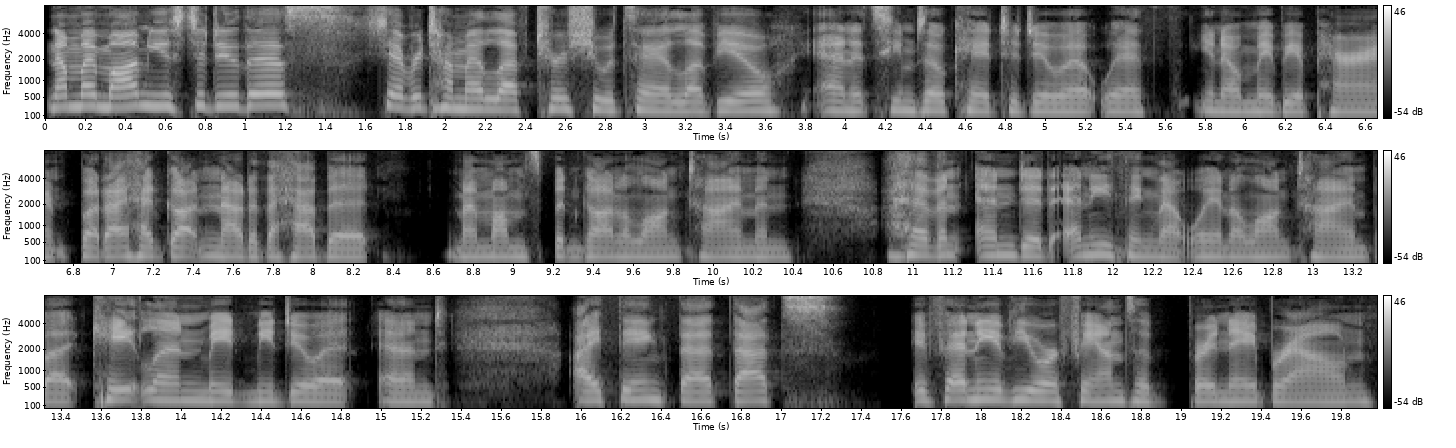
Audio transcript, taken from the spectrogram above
Now, my mom used to do this. She, every time I left her, she would say, I love you. And it seems okay to do it with, you know, maybe a parent, but I had gotten out of the habit. My mom's been gone a long time and I haven't ended anything that way in a long time, but Caitlin made me do it. And I think that that's, if any of you are fans of Brene Brown,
